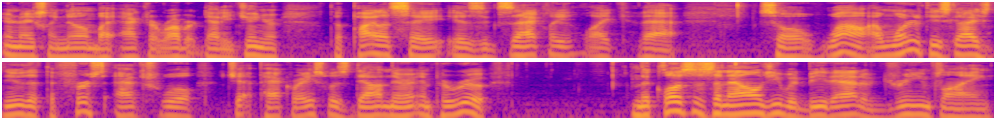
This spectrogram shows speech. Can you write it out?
internationally known by actor Robert Downey Jr., the pilots say is exactly like that. So, wow, I wonder if these guys knew that the first actual jetpack race was down there in Peru. The closest analogy would be that of dream flying.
